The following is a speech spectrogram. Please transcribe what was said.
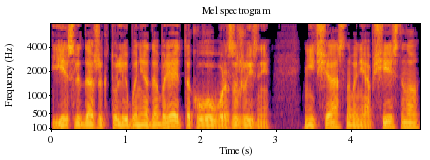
Если даже кто-либо не одобряет такого образа жизни, ни частного, ни общественного,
